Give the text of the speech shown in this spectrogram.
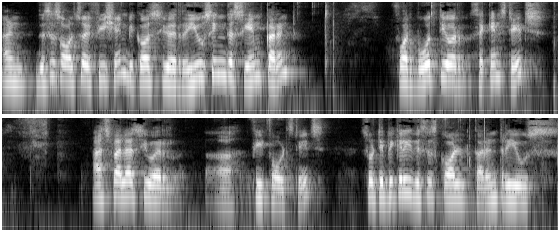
and this is also efficient because you are reusing the same current for both your second stage as well as your uh, feed forward stage. So typically this is called current reuse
